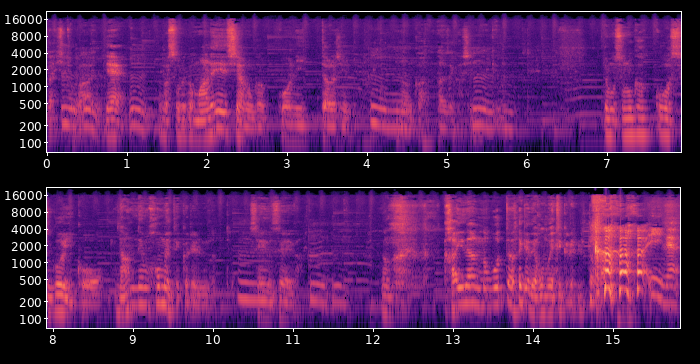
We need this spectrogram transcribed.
た人がいて、うん。なんかそれがマレーシアの学校に行ったらしいの、うんうん。なんかなぜか知うんんないけど、でもその学校はすごいこう何でも褒めてくれるんだって、うん。先生が。うんうん。なんか階段登っただけで褒めてくれるとか。う んいいね。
